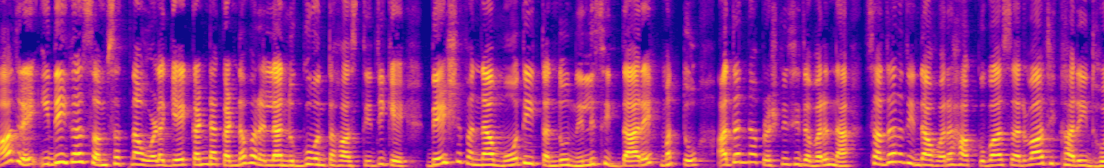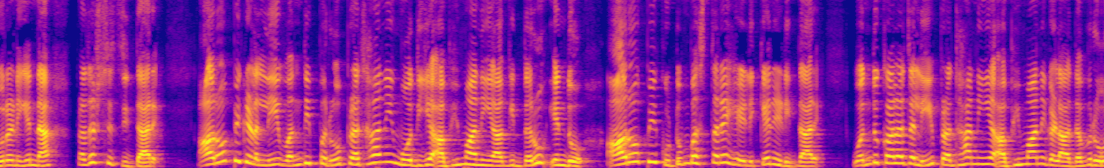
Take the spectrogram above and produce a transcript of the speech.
ಆದರೆ ಇದೀಗ ಸಂಸತ್ನ ಒಳಗೆ ಕಂಡ ಕಂಡವರೆಲ್ಲ ನುಗ್ಗುವಂತಹ ಸ್ಥಿತಿಗೆ ದೇಶವನ್ನ ಮೋದಿ ತಂದು ನಿಲ್ಲಿಸಿದ್ದಾರೆ ಮತ್ತು ಅದನ್ನ ಪ್ರಶ್ನಿಸಿದವರನ್ನ ಸದನದಿಂದ ಹೊರಹಾಕುವ ಸರ್ವಾಧಿಕಾರಿ ಧೋರಣೆಯನ್ನ ಪ್ರದರ್ಶಿಸಿದ್ದಾರೆ. ಆರೋಪಿಗಳಲ್ಲಿ ಒಂದಿಬ್ಬರು ಪ್ರಧಾನಿ ಮೋದಿಯ ಅಭಿಮಾನಿಯಾಗಿದ್ದರು ಎಂದು ಆರೋಪಿ ಕುಟುಂಬಸ್ಥರೇ ಹೇಳಿಕೆ ನೀಡಿದ್ದಾರೆ. ಒಂದು ಕಾಲದಲ್ಲಿ ಪ್ರಧಾನಿಯ ಅಭಿಮಾನಿಗಳಾದವರು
